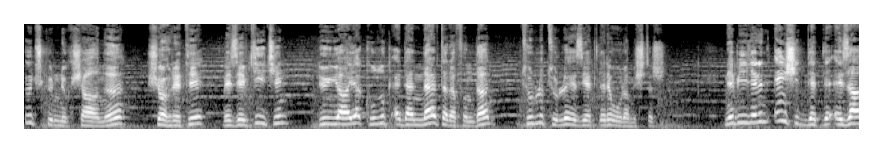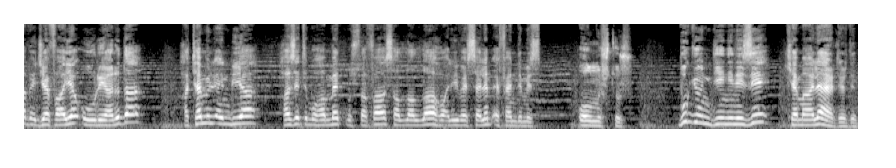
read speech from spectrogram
üç günlük şanı, şöhreti ve zevki için dünyaya kulluk edenler tarafından türlü türlü eziyetlere uğramıştır. Nebilerin en şiddetli eza ve cefaya uğrayanı da Hatemül Enbiya Hz. Muhammed Mustafa sallallahu aleyhi ve sellem Efendimiz olmuştur. Bugün dininizi kemale erdirdim.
